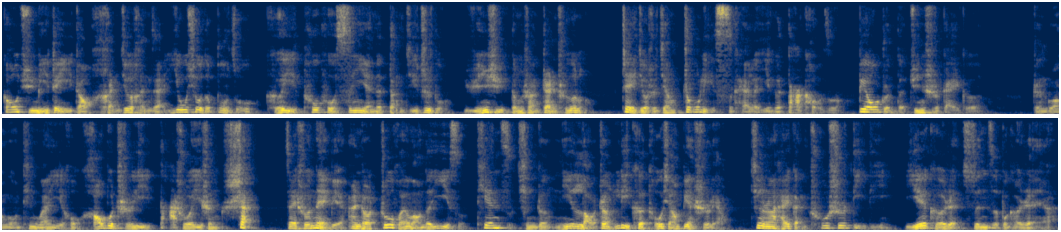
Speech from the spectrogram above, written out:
高渠弥这一招狠就狠在，优秀的部族可以突破森严的等级制度，允许登上战车了。这就是将周礼撕开了一个大口子，标准的军事改革。郑庄公听完以后毫不迟疑，大说一声善。再说那边，按照周桓王的意思，天子亲征，你老郑立刻投降便是了，竟然还敢出师抵敌，爷可忍，孙子不可忍呀！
